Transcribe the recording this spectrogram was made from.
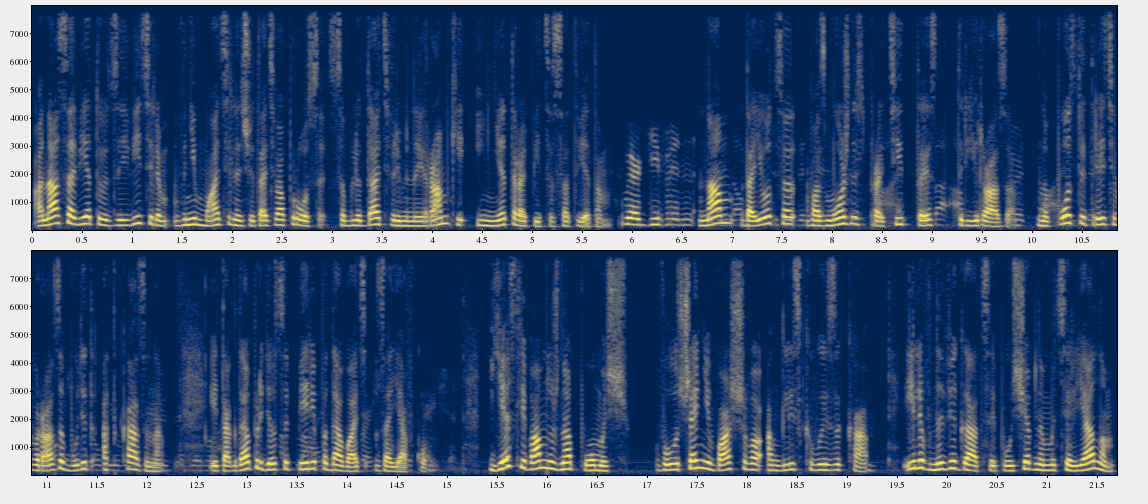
Она советует заявителям внимательно читать вопросы, соблюдать временные рамки и не торопиться с ответом. Нам дается возможность пройти тест три раза, но после третьего раза будет отказано, и тогда придется переподавать заявку. Если вам нужна помощь, в улучшении вашего английского языка или в навигации по учебным материалам,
